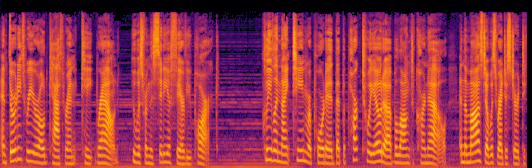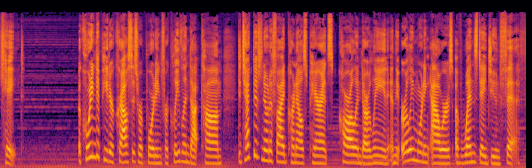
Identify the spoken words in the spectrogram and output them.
and 33 year old Catherine Kate Brown, who was from the city of Fairview Park. Cleveland 19 reported that the park Toyota belonged to Carnell and the Mazda was registered to Kate. According to Peter Krouse's reporting for Cleveland.com, detectives notified Carnell's parents, Carl and Darlene, in the early morning hours of Wednesday, June 5th,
